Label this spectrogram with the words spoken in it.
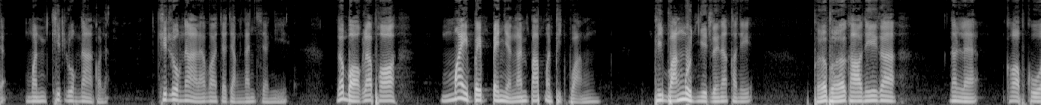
อะมันคิดล่วงหน้าก่อนแล้วคิดล่วงหน้าแล้วว่าจะอย่างนั้นอย่างนี้ แล้วบอกแล้วพอไม่ไปเป็นอย่างนั้นปั๊บมันผิดหวัง ผิดหวังหงุดหงิดเลยนะคราวนี้ เผลอๆคราวนี้ก็ นั่นแหละ ครอบครัว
